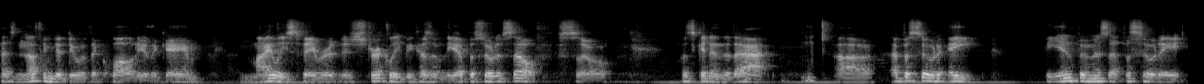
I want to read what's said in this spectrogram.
has nothing to do with the quality of the game. My least favorite is strictly because of the episode itself. So let's get into that. Uh, episode 8, the infamous episode 8,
